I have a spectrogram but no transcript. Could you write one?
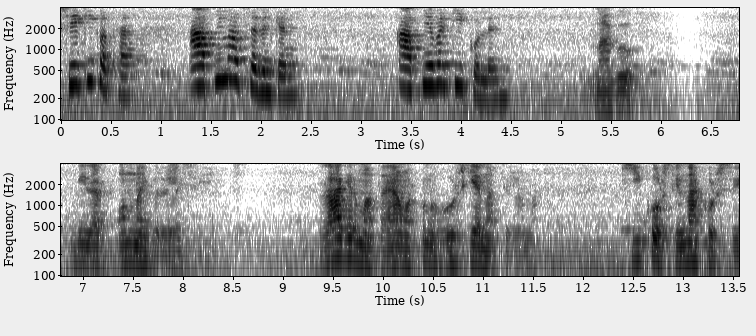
সে কি কথা? আপনি মাপ চাইবেন কেন? আপনি আবার কি করলেন? না গো বিরাট অন্যায় করে লাইছি। রাগের মাথায় আমার কোনো হুশ জ্ঞান ছিল না। কি করছি না করছি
